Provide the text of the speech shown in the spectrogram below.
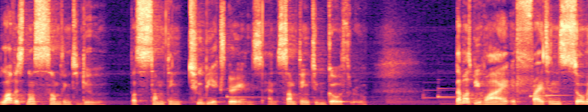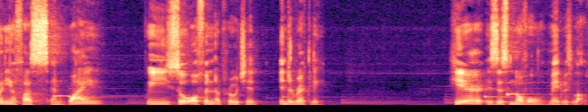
Love is not something to do, but something to be experienced and something to go through. That must be why it frightens so many of us and why we so often approach it indirectly. Here is this novel made with love.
